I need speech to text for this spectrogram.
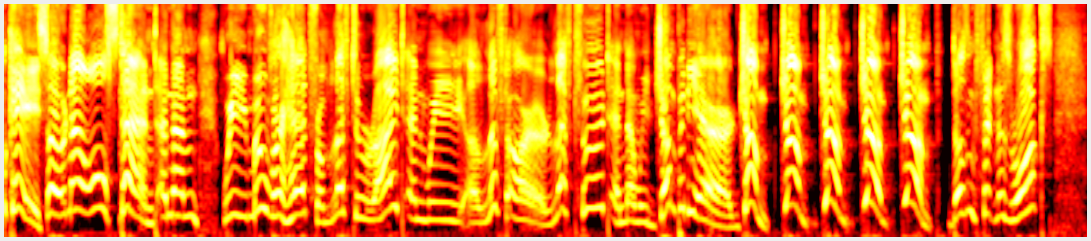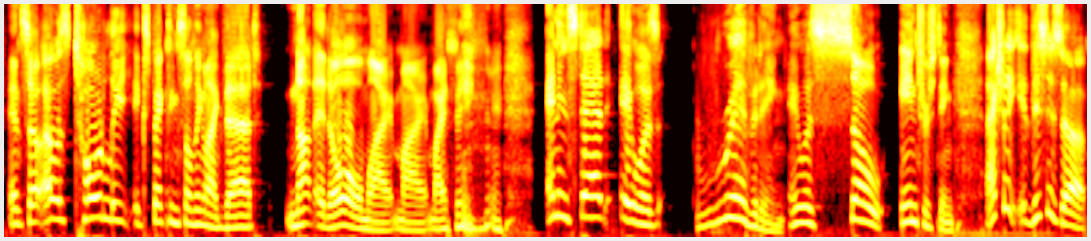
okay, so now all stand and then we move our head from left to right and we uh, lift our left foot and then we jump in the air. Jump, jump, jump, jump, jump. Doesn't fitness rocks? And so I was totally expecting something like that not at all my my my thing. And instead, it was riveting. It was so interesting. Actually, this is a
